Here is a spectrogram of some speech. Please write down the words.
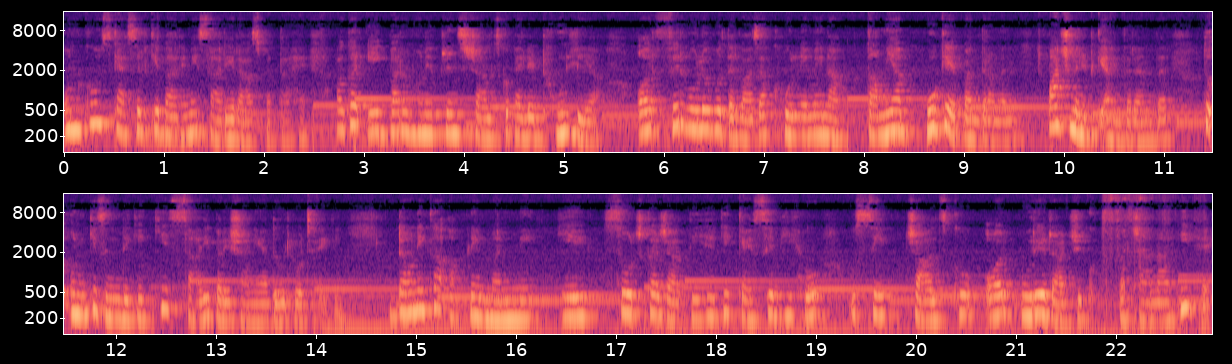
उनको उस कैसल के बारे में सारे राज पता है। अगर एक बार उन्होंने प्रिंस चार्ल्स को पहले ढूंढ लिया और फिर वो लोग वो दरवाज़ा खोलने में ना कामयाब हो गए पंद्रह मिनट पाँच मिनट के अंदर अंदर तो उनकी ज़िंदगी की सारी परेशानियाँ दूर हो जाएगी। डोनिका अपने मन में ये सोच कर जाती है कि कैसे भी हो उससे चार्ल्स को और पूरे राज्य को बचाना ही है।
